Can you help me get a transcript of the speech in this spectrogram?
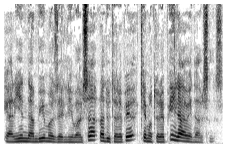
yani yeniden büyüme özelliği varsa radyoterapi, kemoterapi ilave edersiniz.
